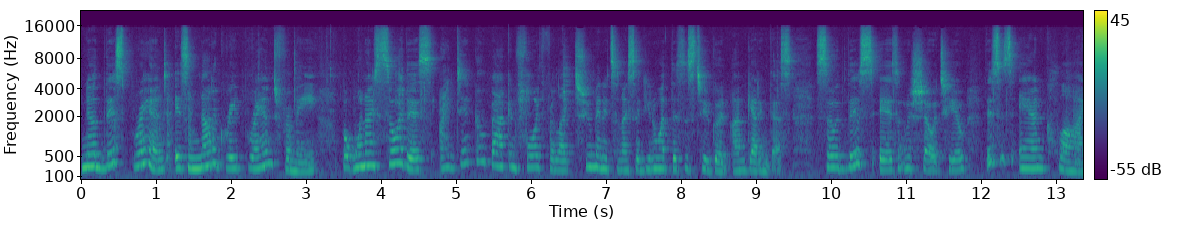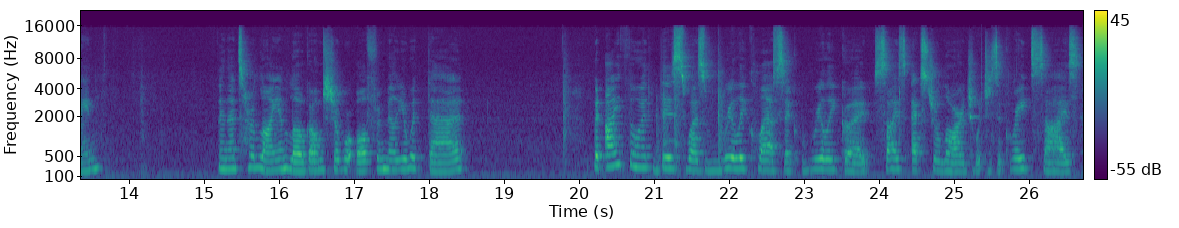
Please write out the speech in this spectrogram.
Now this brand is not a great brand for me, but when I saw this, I did go back and forth for like two minutes and I said, you know what, this is too good, I'm getting this. So this is, I'm gonna show it to you. This is Anne Klein, and that's her lion logo. I'm sure we're all familiar with that. But I thought this was really classic, really good, size extra large, which is a great size.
